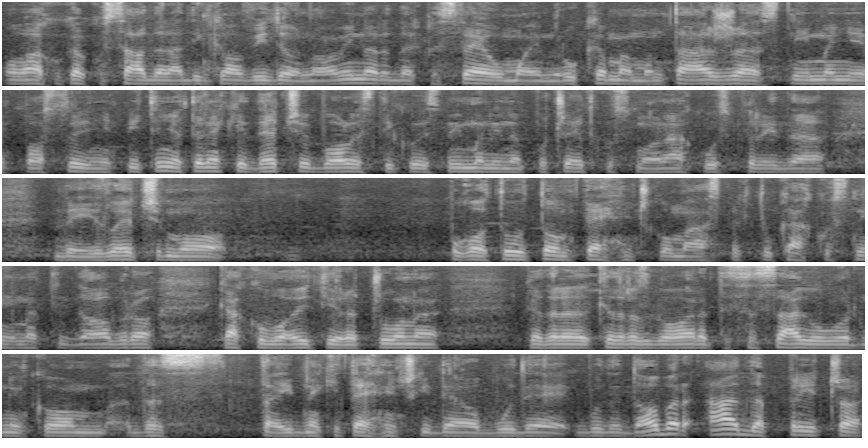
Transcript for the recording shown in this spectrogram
ovako kako sada radim kao video novinar, dakle sve u mojim rukama, montaža, snimanje, postavljanje pitanja, te neke dečje bolesti koje smo imali na početku smo onako uspeli da, da izlečimo pogotovo u tom tehničkom aspektu, kako snimati dobro, kako voditi računa, kada, kada razgovarate sa sagovornikom, da taj neki tehnički deo bude, bude dobar, a da priča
